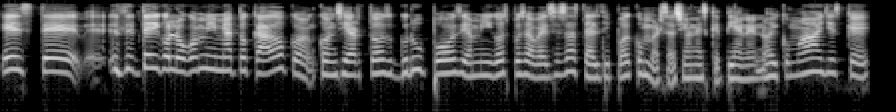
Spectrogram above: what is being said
este, eh, te digo, luego a mí me ha tocado con, con, ciertos grupos de amigos, pues a veces hasta el tipo de conversaciones que tienen, ¿no? Y como, ay, es que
